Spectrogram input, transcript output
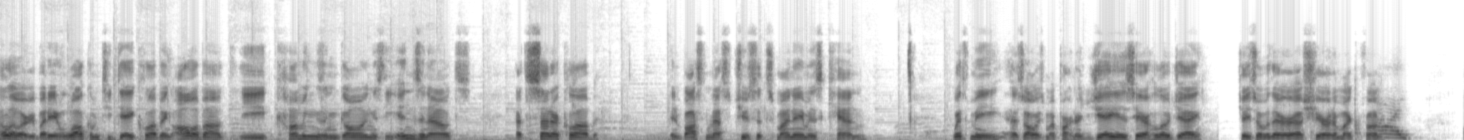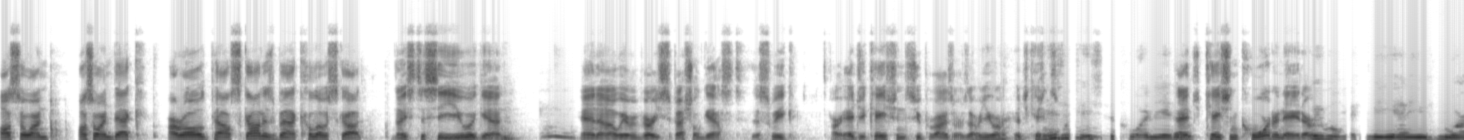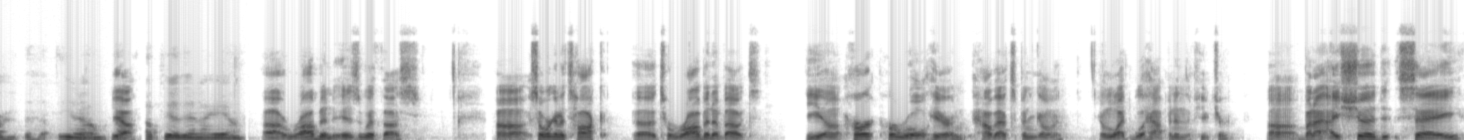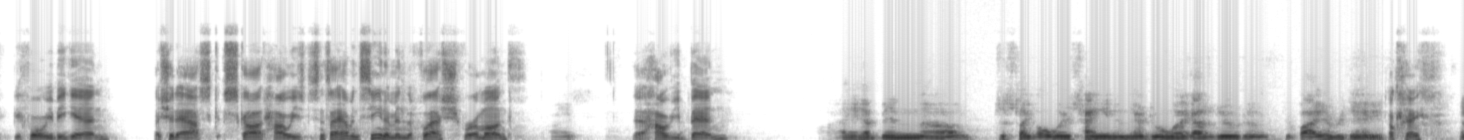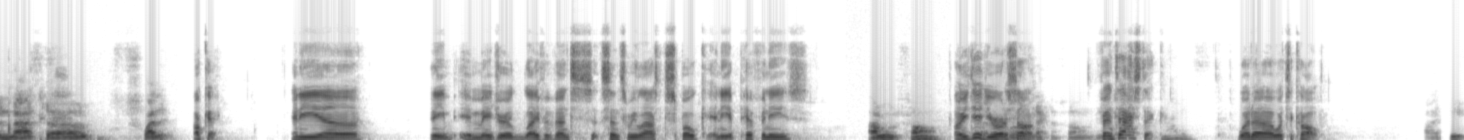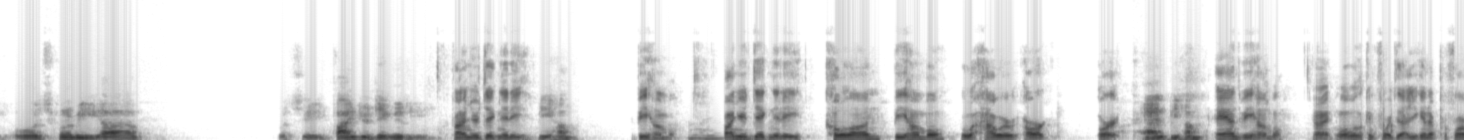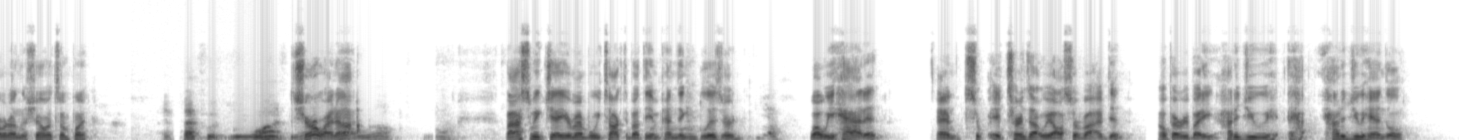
Hello, everybody, and welcome to Day Clubbing, all about the comings and goings, the ins and outs at Center Club in Boston, Massachusetts. My name is Ken. With me, as always, my partner Jay is here. Hello, Jay. Jay's over there uh, sharing a microphone. Hi. Also on also on deck, our old pal Scott is back. Hello, Scott. Nice to see you again. And uh, we have a very special guest this week, our education supervisor. Is that what you are? Education super- Education coordinator. education we won't make me any more, uh, you know, Yeah. up, up there than I am. Uh, Robin is with us. Uh, so we're going to talk uh, to Robin about the uh, her her role here and how that's been going and what will happen in the future. Uh, but I, I should say before we begin, I should ask Scott how he's since I haven't seen him in the flesh for a month. Right. Uh, how have you been? I have been uh, just like always hanging in there, doing what I got to do to get by every day, Okay. and not uh, sweat it. Okay. Any uh, any major life events since we last spoke? Any epiphanies? I wrote a song. Oh, you did. You wrote a song. second song. yeah. Fantastic. Nice. What uh, what's it called? I think well, it's going to be. Uh, let's see. Find your dignity. Find your dignity. Be humble. Be humble. All right. Find your dignity. Colon. Be humble. Or How or or, or And be humble. and be humble. All right. Well, we're looking forward to that. You gonna perform it on the show at some point? If that's what you want. yeah, Sure, why not? I will. Last week, Jay, you remember we talked about the impending blizzard. Yeah. Well, we had it, and it turns out we all survived it. I hope everybody. How did you How did you handle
